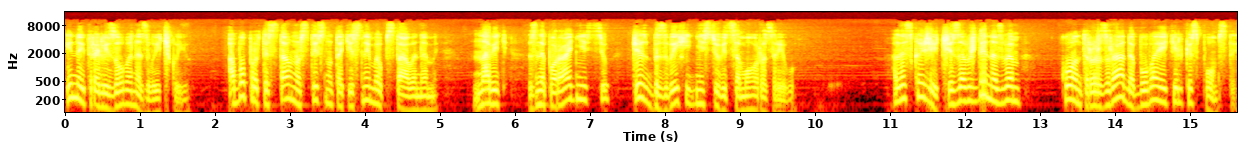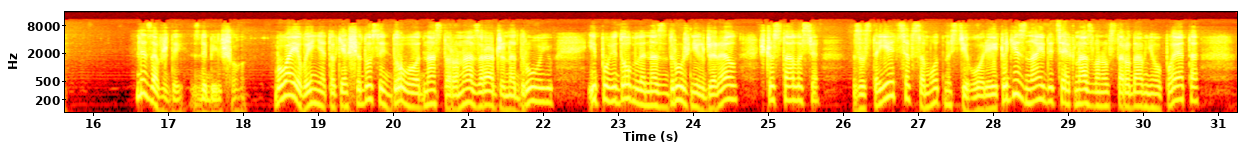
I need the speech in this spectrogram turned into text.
і нейтралізована звичкою, або протиставно стиснута тісними обставинами, навіть з непорадністю чи з безвихідністю від самого розриву. Але скажіть, чи завжди назвем контррозрада буває тільки з помсти? Не завжди, здебільшого. Буває виняток, якщо досить довго одна сторона зраджена другою і повідомлена з дружніх джерел, що сталося, зостається в самотності горя, і тоді знайдеться, як названо в стародавнього поета,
